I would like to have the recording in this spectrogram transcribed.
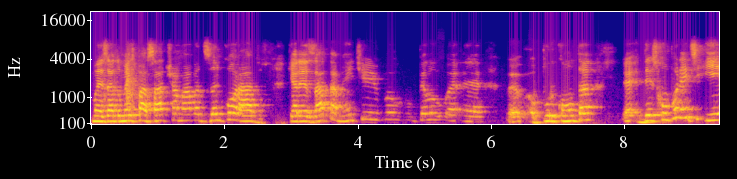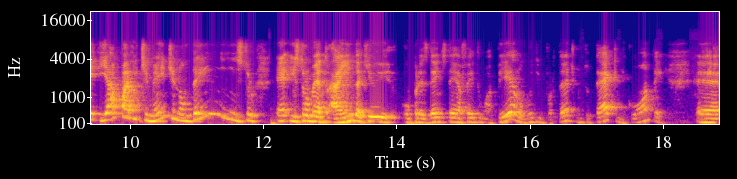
mas a do mês passado chamava Desancorados, que era exatamente pelo, é, é, é, por conta é, desses componentes. E, e, aparentemente não tem instru é, instrumento, ainda que o presidente tenha feito um apelo muito importante, muito técnico ontem, é,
